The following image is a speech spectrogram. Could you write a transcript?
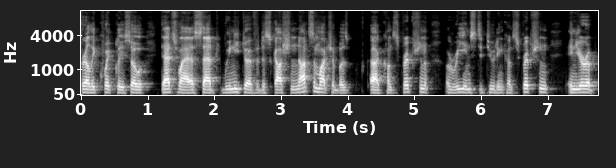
fairly quickly. So that's why I said we need to have a discussion, not so much about uh, conscription or reinstituting conscription in Europe,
